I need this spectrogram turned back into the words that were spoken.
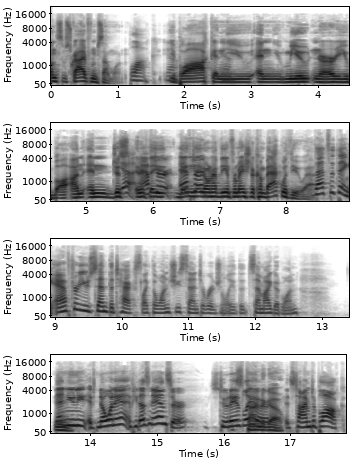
unsubscribe from someone. Block. Yeah. You block and you and you mute and or you block and, and just Yeah, and if after- they then they don't have the information to come back with you at. That's the thing. After you sent the text, like the one she sent originally, the semi good one, then you mm. need if no one if he doesn't answer, it's two days It's later. time to go. It's time to block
